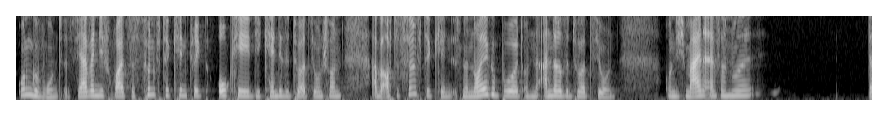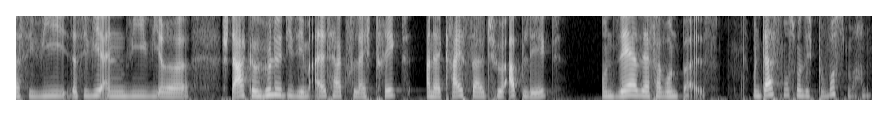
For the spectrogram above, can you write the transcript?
ungewohnt ist. Ja, wenn die Frau jetzt das fünfte Kind kriegt, okay, die kennt die Situation schon, aber auch das fünfte Kind ist eine neue Geburt und eine andere Situation. Und ich meine einfach nur, dass sie wie, dass sie wie ein, wie, wie ihre starke Hülle, die sie im Alltag vielleicht trägt, an der Kreissaaltür ablegt und sehr, sehr verwundbar ist. Und das muss man sich bewusst machen.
